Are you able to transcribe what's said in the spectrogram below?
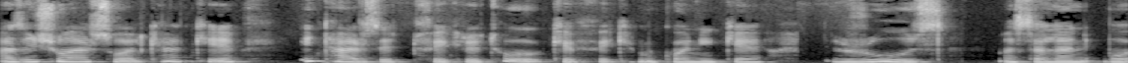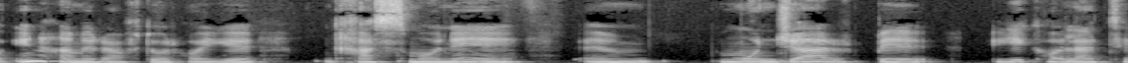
از این شوهر سوال کرد که این طرز فکر تو که فکر می‌کنی که روز مثلا با این همه رفتارهای خسمانه منجر به یک حالت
